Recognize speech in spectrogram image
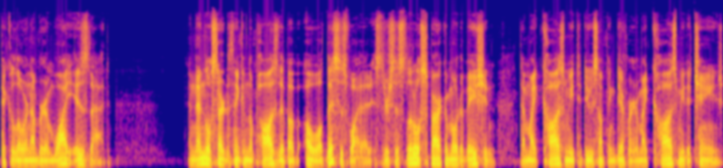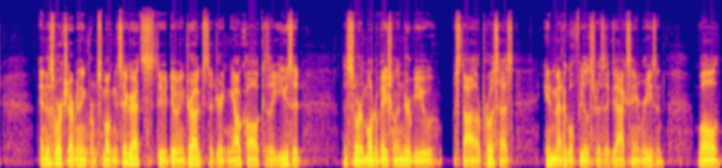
pick a lower number and why is that? And then they'll start to think in the positive of, oh, well, this is why that is. There's this little spark of motivation that might cause me to do something different It might cause me to change. And this works for everything from smoking cigarettes to doing drugs to drinking alcohol because they use it, this sort of motivational interview style or process in medical fields for this exact same reason. Well,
